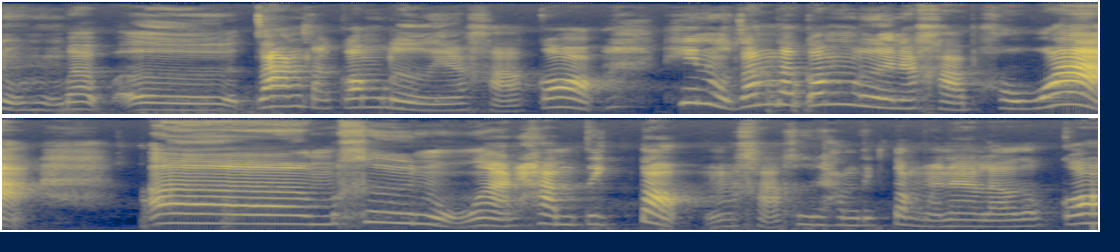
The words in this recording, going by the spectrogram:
หนูถึงแบบเออจ้างตากล้องเลยนะคะ ก็ที่หนูจ้างตากล้องเลยนะคะ เพราะว่าเออคือหนูอะทำติ๊กต็อกนะคะ คือทำติ๊กต็อกมานานแล้วแล้วก็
